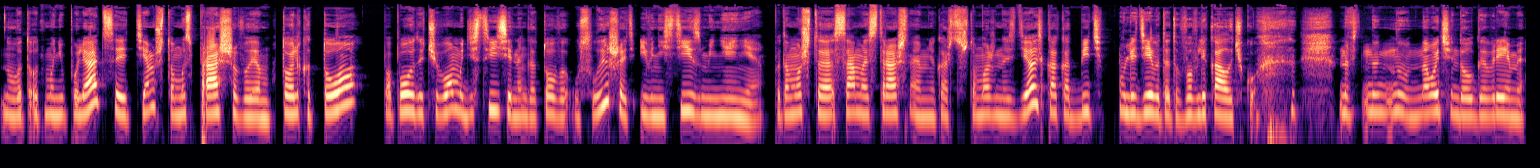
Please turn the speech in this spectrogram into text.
ну, вот, от манипуляции тем, что мы спрашиваем только то, по поводу чего мы действительно готовы услышать и внести изменения. Потому что самое страшное, мне кажется, что можно сделать, как отбить у людей вот эту вовлекалочку на, ну, на очень долгое время.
